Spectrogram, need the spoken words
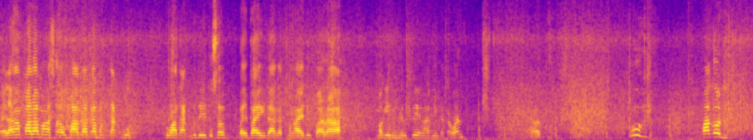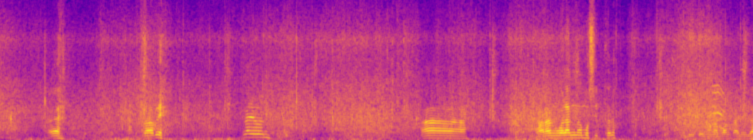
Kailangan pala mga sa umaga ka magtakbo. Tumatakbo dito sa baybaying dagat mga idol para maging healthy ang ating katawan. At uh, pagod. Eh, grabe. Ngayon, ah, parang walang namusik ka no? Nandito yung mga bangka nila.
